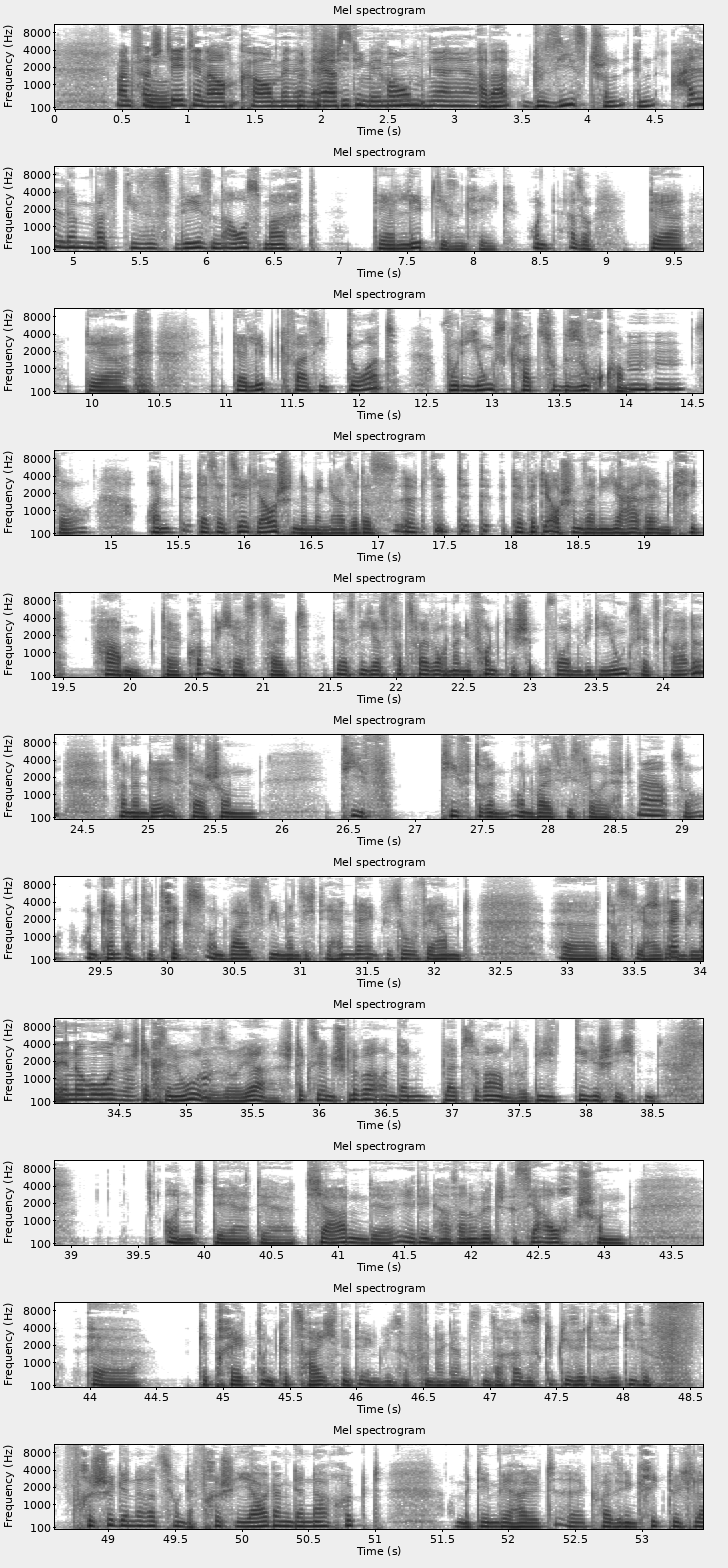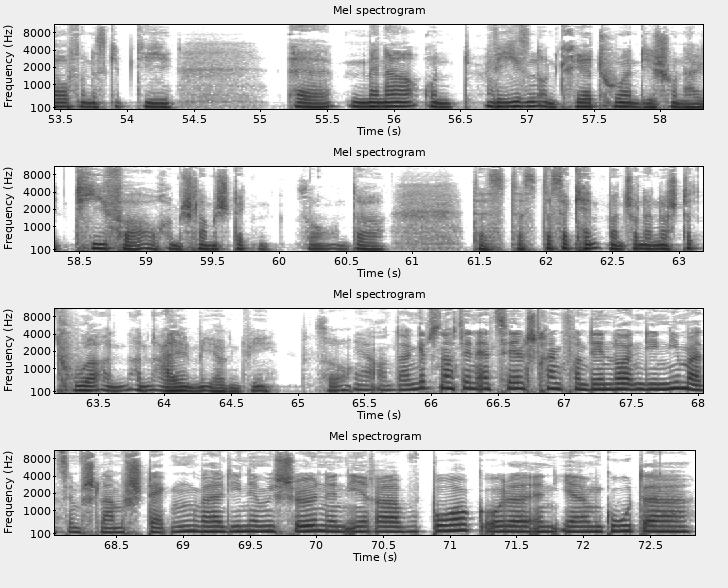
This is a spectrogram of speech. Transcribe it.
Man versteht ihn auch kaum in den versteht ersten ihn kaum. Ja, ja. Aber du siehst schon in allem, was dieses Wesen ausmacht, der lebt diesen Krieg. Und also der, der, der lebt quasi dort, wo die Jungs gerade zu Besuch kommen. mhm. So. Und das erzählt ja auch schon eine Menge. Also das, äh, der wird ja auch schon seine Jahre im Krieg haben. Der kommt nicht erst seit, der ist nicht erst vor zwei Wochen an die Front geschippt worden, wie die Jungs jetzt gerade, sondern der ist da schon tief, tief drin und weiß, wie es läuft. ja. So. Und kennt auch die Tricks und weiß, wie man sich die Hände irgendwie so wärmt, äh, dass die halt Steckst du irgendwie. in eine Hose. steck sie in die Hose, so, ja. Steck sie in den Schlüpper und dann bleibst du warm. So, die, die Geschichten. Und der, der Tjaden, der Edin Hasanovic, ist ja auch schon äh, geprägt und gezeichnet irgendwie so von der ganzen Sache. Also es gibt diese, diese, diese frische Generation, der frische Jahrgang, der nachrückt, mit dem wir halt äh, quasi den Krieg durchlaufen. Und es gibt die äh, Männer und Wesen und Kreaturen, die schon halt tiefer auch im Schlamm stecken. So, und da, das, das, das erkennt man schon an der Statur, an, an allem irgendwie. So. Ja, und dann gibt's noch den Erzählstrang von den Leuten, die niemals im Schlamm stecken, weil die nämlich schön in ihrer Burg oder in ihrem Gut da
